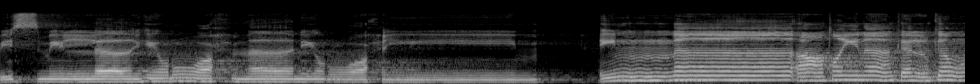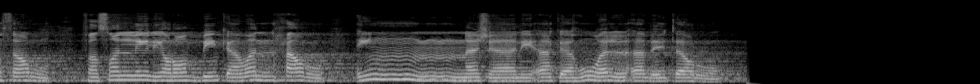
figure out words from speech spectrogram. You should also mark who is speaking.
Speaker 1: بسم الله الرحمن الرحيم. إنا أعطيناك الكوثر فصل لربك وانحر. إن شانئك هو الأبتر.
